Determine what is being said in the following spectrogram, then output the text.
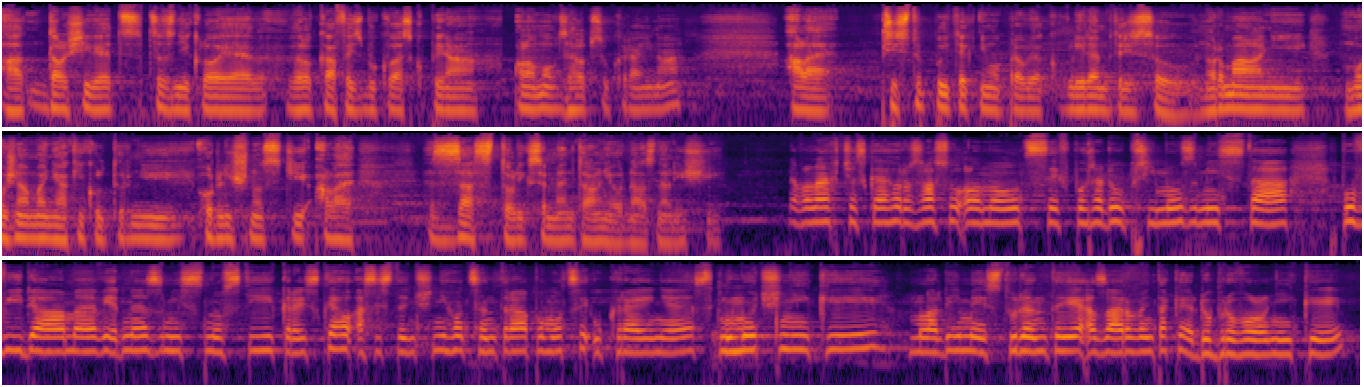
A další věc, co vzniklo, je velká facebooková skupina Olomouc Helps Ukrajina, ale přistupujte k ním opravdu jako k lidem, kteří jsou normální, možná mají nějaké kulturní odlišnosti, ale za stolik se mentálně od nás nelíší. Na vlnách Českého rozhlasu Olomouc si v pořadu přímo z místa povídáme v jedné z místností Krajského asistenčního centra pomoci Ukrajině s tlumočníky, mladými studenty a zároveň také dobrovolníky.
